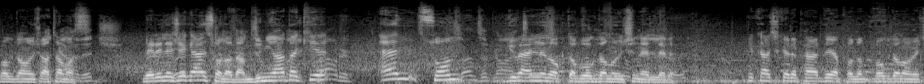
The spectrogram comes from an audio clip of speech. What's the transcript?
Bogdanovic atamaz. Verilecek en son adam. Dünyadaki en son güvenli nokta Bogdanovic'in elleri. Birkaç kere perde yapalım Bogdanovic.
